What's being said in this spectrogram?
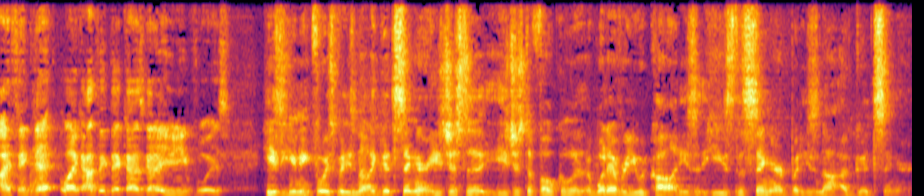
I think that like I think that guy's got a unique voice. He's a unique voice, but he's not a good singer. He's just a he's just a vocalist, whatever you would call it. He's he's the singer, but he's not a good singer.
